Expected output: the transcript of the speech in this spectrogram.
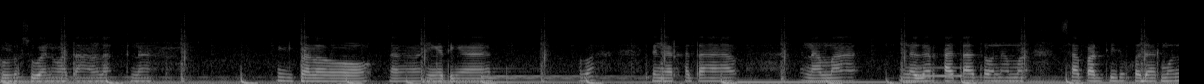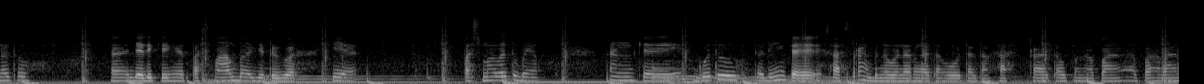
Allah Subhanahu Wa Taala. Nah kalau uh, ingat-ingat apa dengar kata nama negar kata atau nama Sapardi Djoko Darmono tuh uh, jadi keinget pas maba gitu gua. Iya. Pas maba tuh banyak kan kayak gue tuh tadinya kayak sastra bener-bener nggak tahu tentang sastra ataupun apa apa kan.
